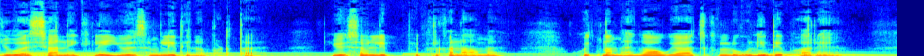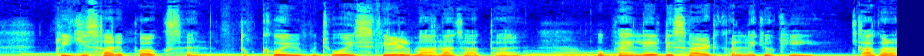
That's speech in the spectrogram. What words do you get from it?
यू एस जाने के लिए यू एस एम देना पड़ता है। यू एस एम पेपर का नाम है। वो इतना महँगा हो गया, आजकल लोग नहीं दे पा रहे हैं। तो ये सारे पर्क्स हैं। तो कोई भी जो इस फ़ील्ड में आना चाहता है, वो पहले डिसाइड कर ले, क्योंकि अगर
